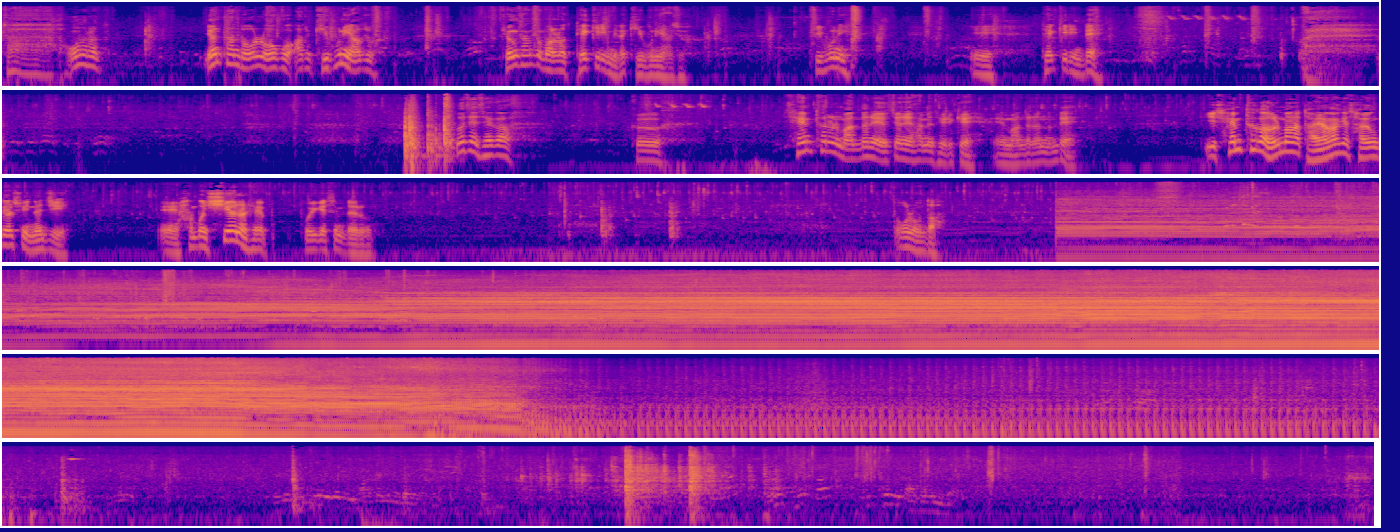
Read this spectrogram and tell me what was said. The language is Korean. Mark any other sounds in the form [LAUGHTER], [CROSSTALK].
자, 오늘은 연탄도 올라오고 아주 기분이 아주 경상도 말로 대길입니다. 기분이 아주. 기분이 이 대길인데 어제 제가 그 샘터를 만드네 예전에 하면서 이렇게 예, 만들었는데 이 샘터가 얼마나 다양하게 사용될 수 있는지 예, 한번 시연을 해 보이겠습니다 여러분. 또 올라온다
